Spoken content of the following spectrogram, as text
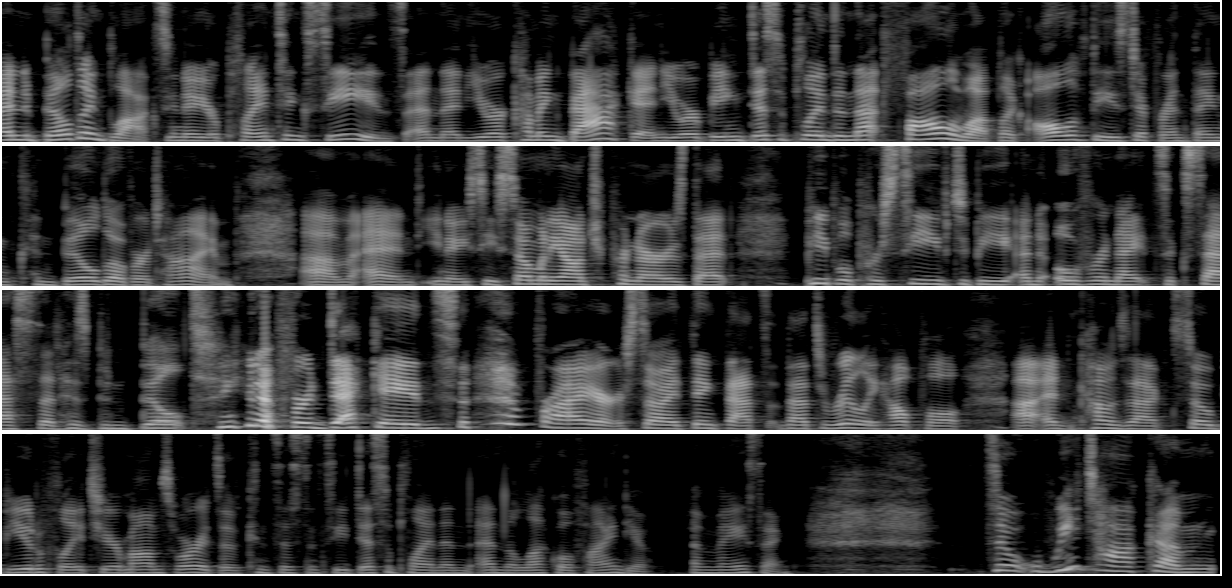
And building blocks, you know, you're planting seeds and then you are coming back and you are being disciplined in that follow up. Like all of these different things can build over time. Um, and, you know, you see so many entrepreneurs that people perceive to be an overnight success that has been built, you know, for decades prior. So I think that's that's really helpful uh, and comes back so beautifully to your mom's words of consistency, discipline, and, and the luck will find you. Amazing. So, we talk, um,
